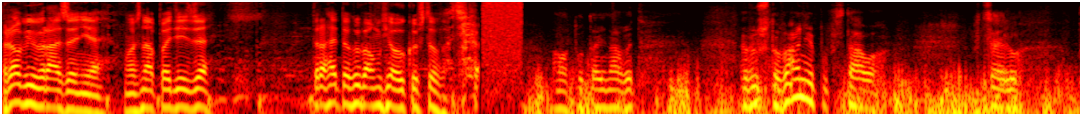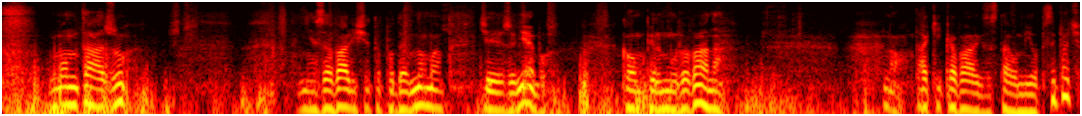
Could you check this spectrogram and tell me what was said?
Robi wrażenie. Można powiedzieć, że trochę to chyba musiało kosztować. O, tutaj nawet rusztowanie powstało w celu montażu. Nie zawali się to pode mną, mam nadzieję, że nie, bo kąpiel murowana. No, taki kawałek zostało mi obsypać,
